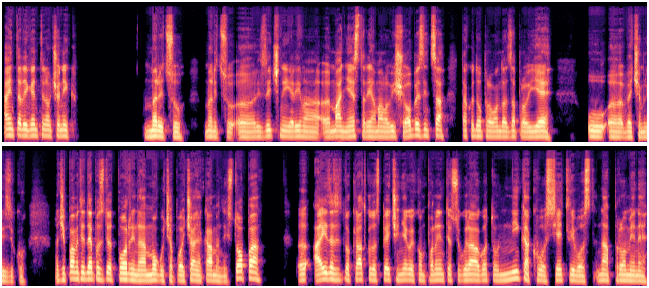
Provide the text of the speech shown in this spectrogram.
a inteligentni novčanik mrvicu, mrvicu uh, rizičniji jer ima uh, manje estar, ima malo više obveznica, tako da upravo onda zapravo je u uh, većem riziku. Znači pametni depozit je otporni na moguća povećanja kamatnih stopa, a izrazito kratko dospjeće njegove komponente osigurava gotovo nikakvu osjetljivost na promjene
